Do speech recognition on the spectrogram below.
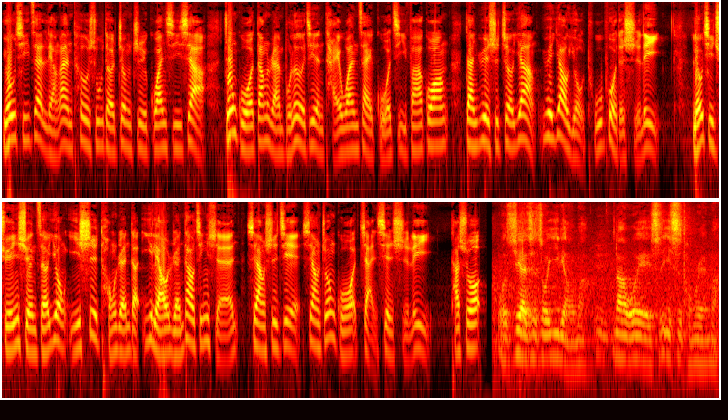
尤其在两岸特殊的政治关系下，中国当然不乐见台湾在国际发光，但越是这样，越要有突破的实力。”刘启群选择用一视同仁的医疗人道精神，向世界、向中国展现实力。他说：“我既然是做医疗嘛，那我也是一视同仁嘛，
